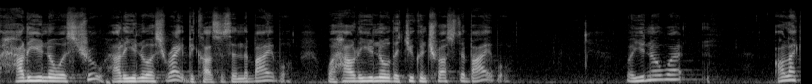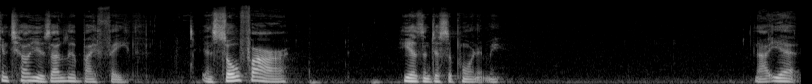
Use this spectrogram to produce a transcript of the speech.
how do you know it's true? How do you know it's right? Because it's in the Bible. Well, how do you know that you can trust the Bible? Well, you know what? All I can tell you is I live by faith. And so far, He hasn't disappointed me. Not yet.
